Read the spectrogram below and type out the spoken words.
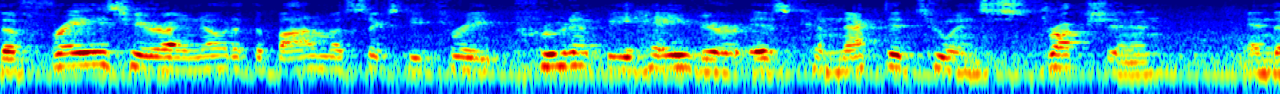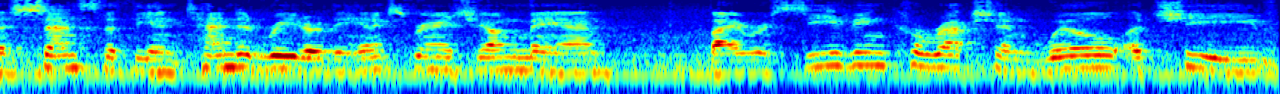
the phrase here I note at the bottom of 63, prudent behavior, is connected to instruction in the sense that the intended reader, the inexperienced young man, by receiving correction will achieve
